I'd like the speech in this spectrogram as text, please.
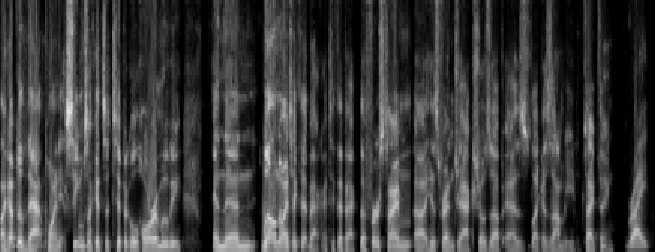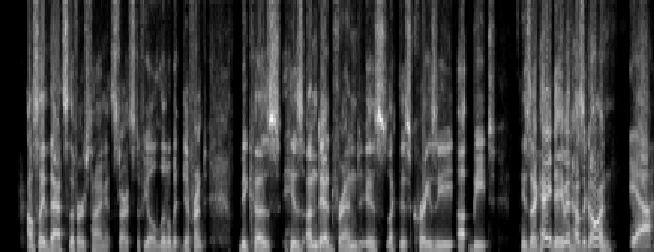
Like up to that point, it seems like it's a typical horror movie. And then, well, no, I take that back. I take that back. The first time uh, his friend Jack shows up as like a zombie type thing, Right. I'll say that's the first time it starts to feel a little bit different because his undead friend is like this crazy upbeat. He's like, "Hey, David, how's it going?" Yeah.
